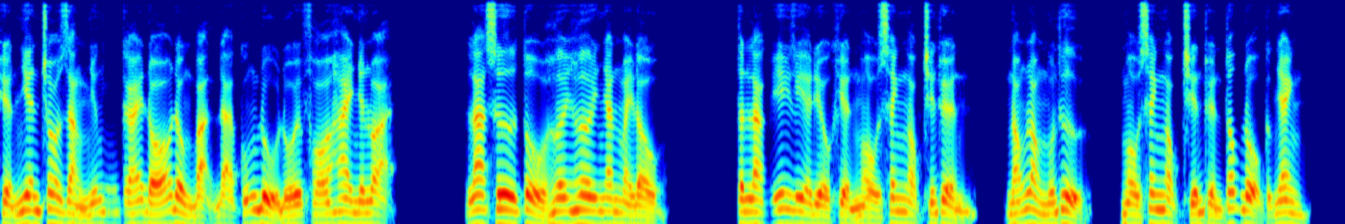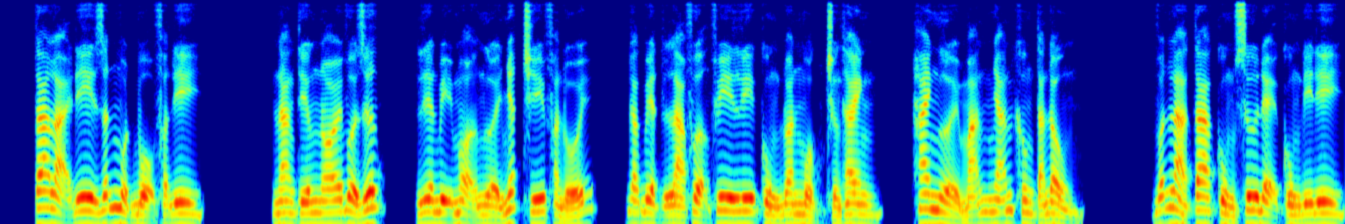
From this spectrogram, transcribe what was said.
hiển nhiên cho rằng những cái đó đồng bạn đã cũng đủ đối phó hai nhân loại. La sư tổ hơi hơi nhăn mày đầu. Tần lạc y lìa điều khiển màu xanh ngọc chiến thuyền, nóng lòng muốn thử, màu xanh ngọc chiến thuyền tốc độ cực nhanh. Ta lại đi dẫn một bộ phận đi. Nàng tiếng nói vừa dứt, liền bị mọi người nhất trí phản đối, đặc biệt là Phượng Phi Ly cùng đoan mục trường thanh, hai người mãn nhãn không tán đồng. Vẫn là ta cùng sư đệ cùng đi đi.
